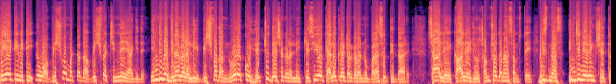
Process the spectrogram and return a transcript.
ಕ್ರಿಯೇಟಿವಿಟಿ ಎನ್ನುವ ವಿಶ್ವ ಮಟ್ಟದ ವಿಶ್ವ ಚಿಹ್ನೆಯಾಗಿದೆ ಇಂದಿನ ದಿನಗಳಲ್ಲಿ ವಿಶ್ವದ ನೂರಕ್ಕೂ ಹೆಚ್ಚು ದೇಶಗಳಲ್ಲಿ ಕೆಸಿಯೋ ಕ್ಯಾಲ್ಕುಲೇಟರ್ಗಳನ್ನು ಬಳಸುತ್ತಿದ್ದಾರೆ. ಶಾಲೆ, ಕಾಲೇಜು, ಸಂಶೋಧನಾ ಸಂಸ್ಥೆ, ಬಿಸ್ನೆಸ್, ಇಂಜಿನಿಯರಿಂಗ್ ಕ್ಷೇತ್ರ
